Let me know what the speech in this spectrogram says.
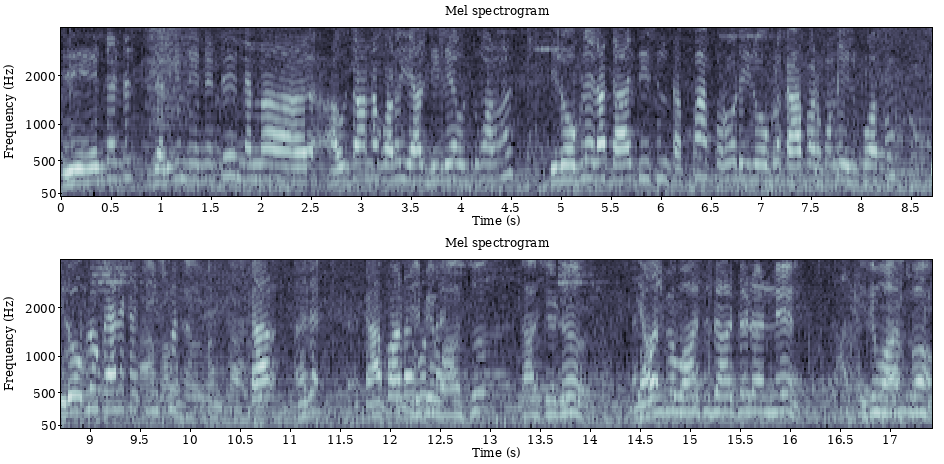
ఇది ఏంటంటే జరిగింది ఏంటంటే నిన్న అవుతా అన్న గొడవ ఇవాళ డిలే అవుతాం వలన ఈ లోపల ఇలా దారి తీసింది తప్ప ఆ కుర్రోడు ఈ లోపల కాపాడకుండా వెళ్ళిపోతాం. ఈ లోపల ఒకవేళ ఇక్కడ తీసుకొచ్చి కా- అదే ఎంపీ కాపాడకుండా వాసు దాసాడు. వాసు దాసాడు అన్ని. ఇది వాస్తవం.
